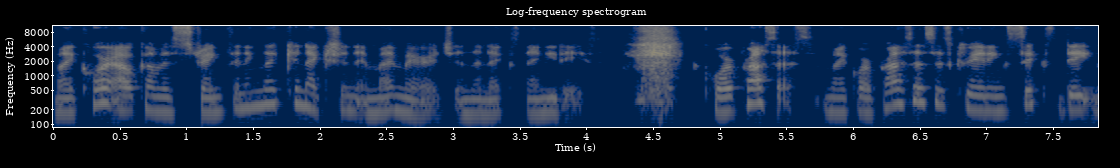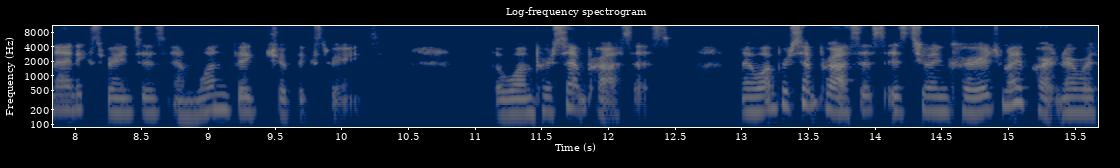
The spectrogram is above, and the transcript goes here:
My core outcome is strengthening the connection in my marriage in the next 90 days. Core process. My core process is creating six date night experiences and one big trip experience. The 1% process. My 1% process is to encourage my partner with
